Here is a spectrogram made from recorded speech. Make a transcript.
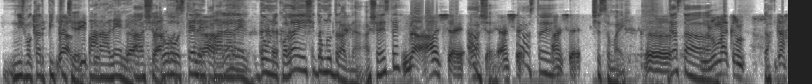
nici măcar pitice. Da, Paralele. Da, Așa, da. două stele Da. paralele, Paralele. domnul Nicolae și domnul Dragnea. Așa este? Da, așa e, așa, Așa e, e. așa e. Asta e. Așa e. Ce să mai... Uh, De asta... Lumea când... Da, da,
